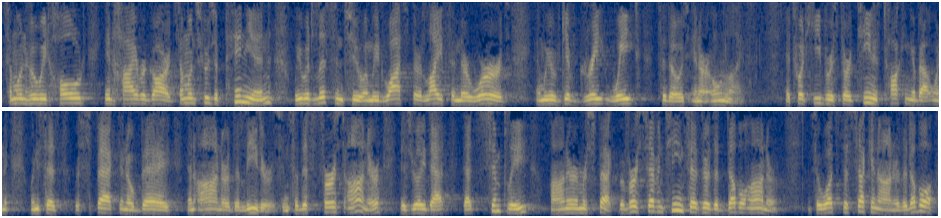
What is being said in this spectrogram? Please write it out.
someone who we'd hold in high regard, someone whose opinion we would listen to and we'd watch their life and their words and we would give great weight to those in our own life. It's what Hebrews 13 is talking about when, when he says respect and obey and honor the leaders. And so this first honor is really that, that simply honor and respect. But verse 17 says there's a double honor. And so what's the second honor? The double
